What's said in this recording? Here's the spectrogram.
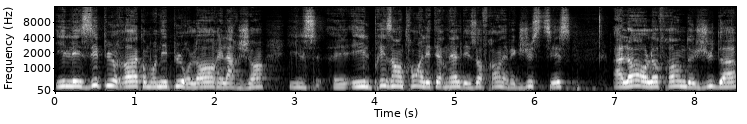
Il les épurera comme on épure l'or et l'argent. Et ils présenteront à l'Éternel des offrandes avec justice. Alors l'offrande de Juda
